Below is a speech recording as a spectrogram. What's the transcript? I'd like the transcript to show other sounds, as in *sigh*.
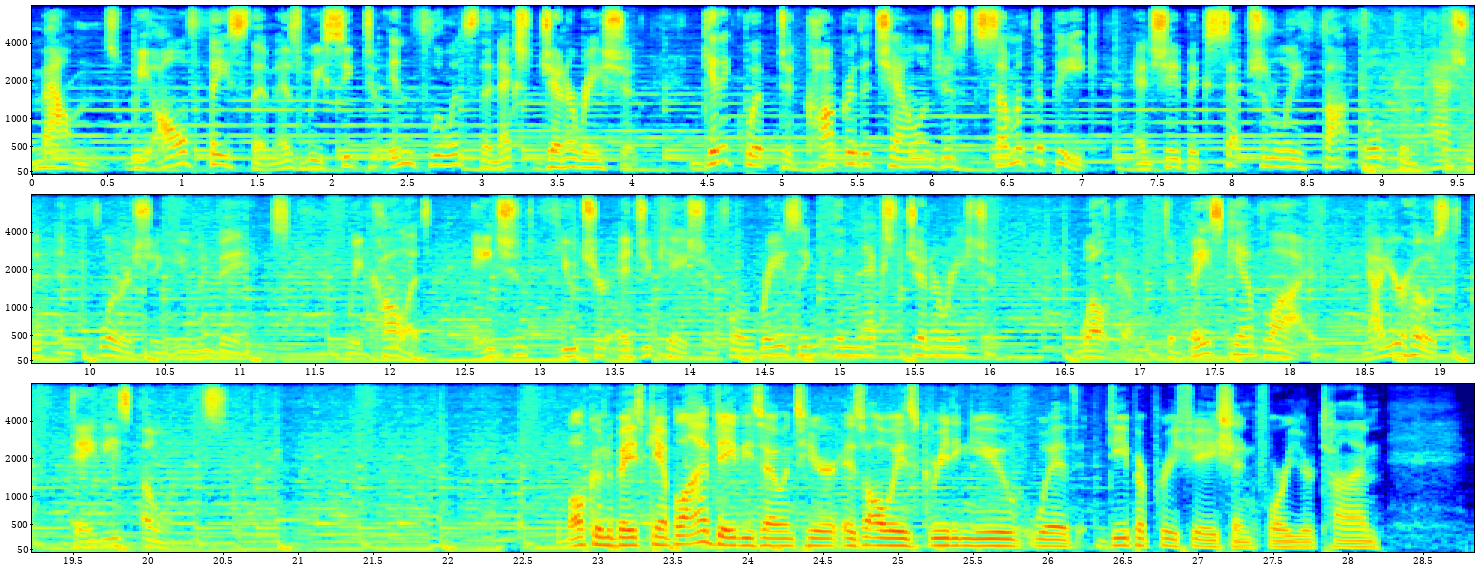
Mountains, we all face them as we seek to influence the next generation. Get equipped to conquer the challenges, summit the peak, and shape exceptionally thoughtful, compassionate, and flourishing human beings. We call it Ancient Future Education for raising the next generation. Welcome to Basecamp Live. Now, your host, Davies Owens. Welcome to Basecamp Live. Davies Owens here, as always, greeting you with deep appreciation for your time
